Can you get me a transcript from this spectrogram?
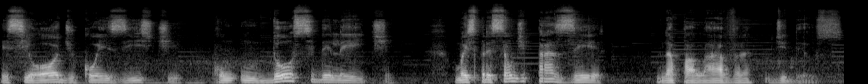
esse ódio coexiste com um doce deleite, uma expressão de prazer na palavra de Deus.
